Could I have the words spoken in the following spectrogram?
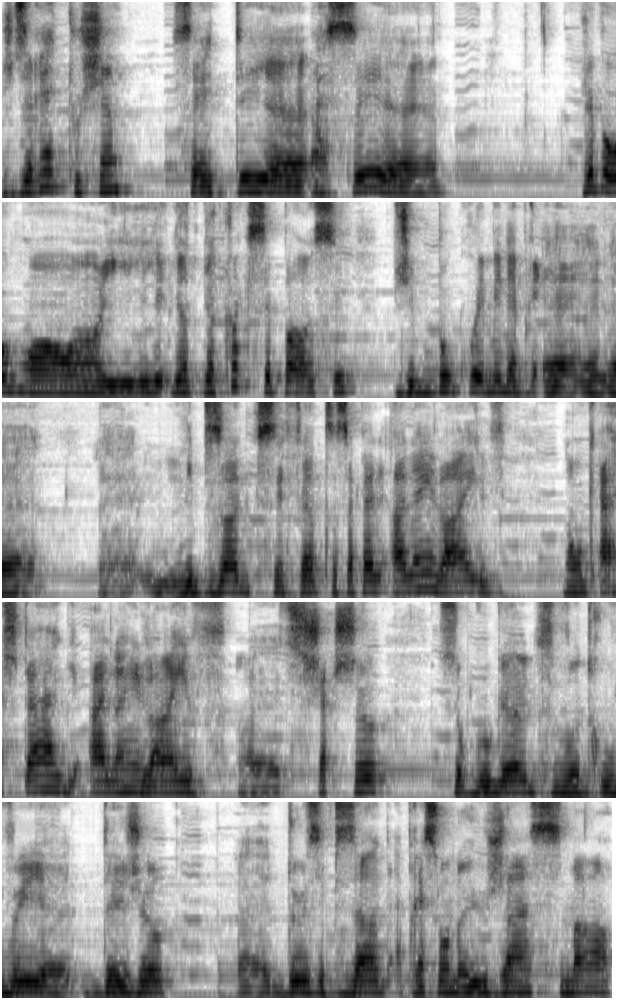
je dirais, touchants. Ça a été euh, assez... Euh, je sais pas, il y, a de quoi qui s'est passé. J'ai beaucoup aimé l'épisode qui s'est fait. Ça s'appelle Alain Live. Donc, hashtag Alain Live. tu cherches ça sur Google, tu vas trouver déjà euh, deux épisodes. Après ça, on a eu Jean Simard,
